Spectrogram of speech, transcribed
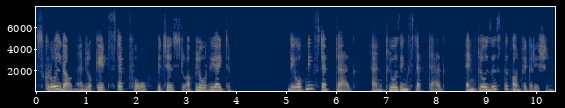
Scroll down and locate step 4 which is to upload the item. The opening step tag and closing step tag encloses the configuration.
